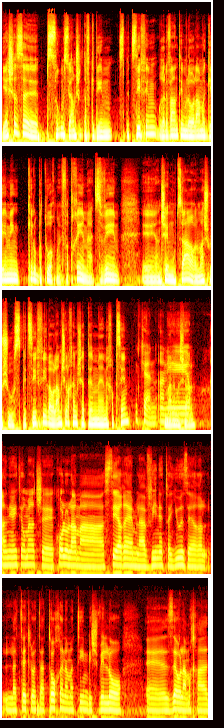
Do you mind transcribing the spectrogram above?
יש איזה סוג מסוים של תפקידים ספציפיים רלוונטיים לעולם הגיימינג? כאילו בטוח, מפתחים, מעצבים, אה, אנשי מוצר, אבל משהו שהוא ספציפי לעולם שלכם שאתם אה, מחפשים? כן, מה אני... למשל? אני הייתי אומרת שכל עולם ה-CRM, להבין את ה user, לתת לו את התוכן המתאים בשבילו, זה עולם אחד.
